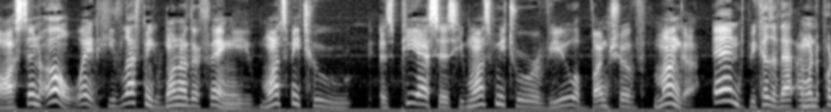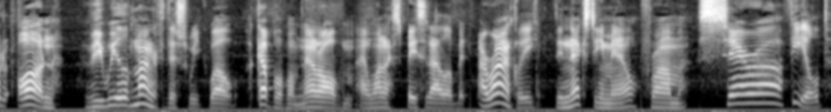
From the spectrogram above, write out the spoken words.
Austin. Oh, wait, he left me one other thing. He wants me to. as PS is he wants me to review a bunch of manga. And because of that, I'm going to put it on the Wheel of Manga for this week. Well, a couple of them, not all of them. I want to space it out a little bit. Ironically, the next email from Sarah Field,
